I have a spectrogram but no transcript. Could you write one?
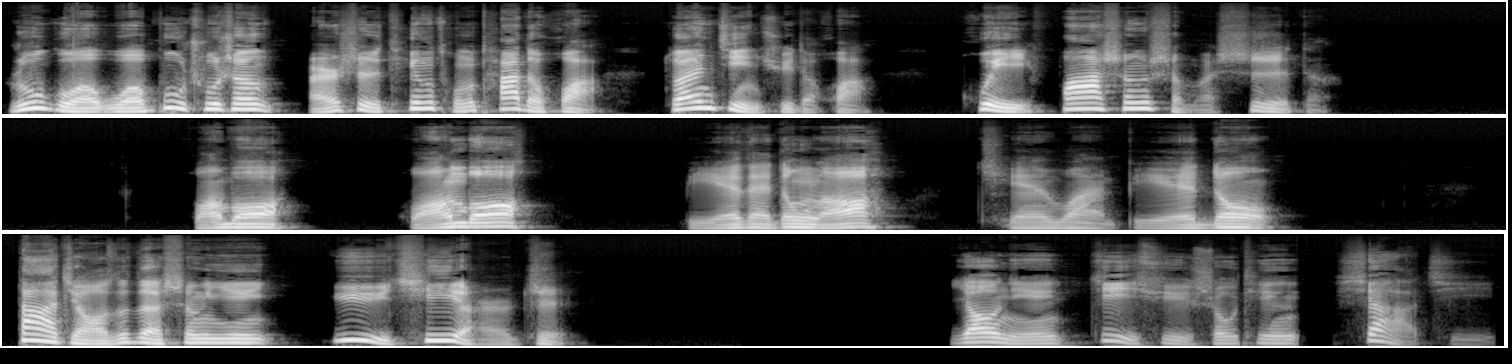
如果我不出声，而是听从他的话钻进去的话，会发生什么事呢？黄渤，黄渤，别再动了啊！千万别动！大饺子的声音预期而至。邀您继续收听下集。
